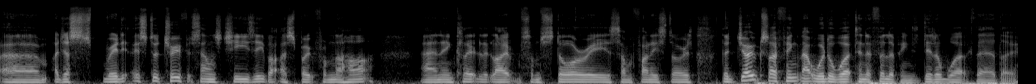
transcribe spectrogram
um, I just really, it's the truth. It sounds cheesy, but I spoke from the heart and included like some stories, some funny stories. The jokes I think that would have worked in the Philippines didn't work there though.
